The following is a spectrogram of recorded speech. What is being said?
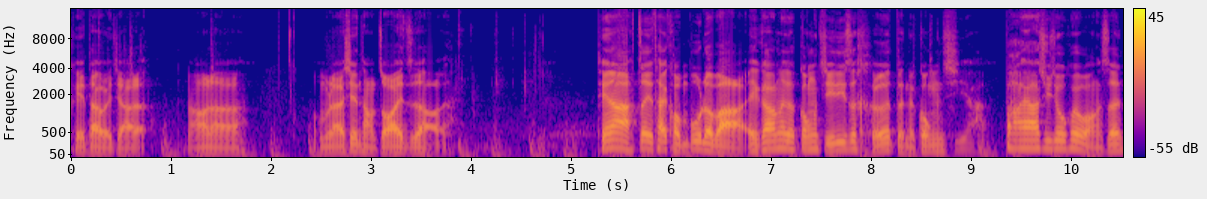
可以带回家了。然后呢，我们来现场抓一只好了。天啊，这也太恐怖了吧！哎，刚刚那个攻击力是何等的攻击啊！扒下去就会往生。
